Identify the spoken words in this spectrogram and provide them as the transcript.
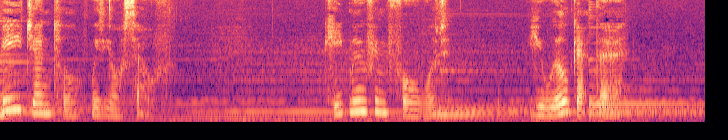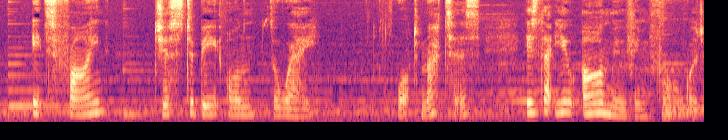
Be gentle with yourself. Keep moving forward. You will get there. It's fine just to be on the way. What matters is that you are moving forward.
